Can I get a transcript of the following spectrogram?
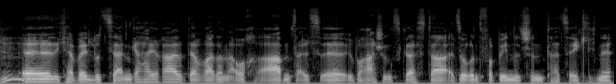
Mhm. Äh, ich habe in Luzern geheiratet, der war dann auch abends als äh, Überraschungsgast da. Also uns verbindet schon tatsächlich eine,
